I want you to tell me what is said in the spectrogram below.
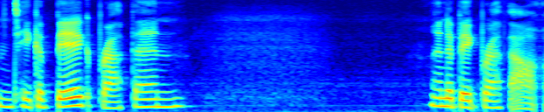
And take a big breath in and a big breath out.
